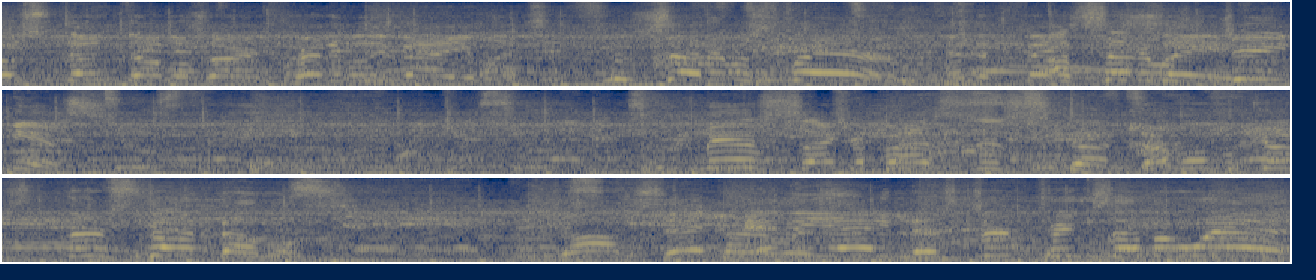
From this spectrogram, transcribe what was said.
Those stunt doubles are incredibly valuable. Who said it was fair? And the I said it was genius. Miz sacrifices his stunt double because they're stunt doubles. Dolph Ziggler And the A-lister picks up a win.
